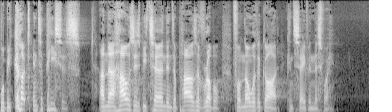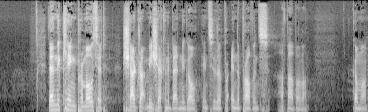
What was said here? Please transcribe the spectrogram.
will be cut into pieces and their houses be turned into piles of rubble, for no other God can save in this way. Then the king promoted Shadrach, Meshach, and Abednego into the, in the province of Babylon. Come on.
